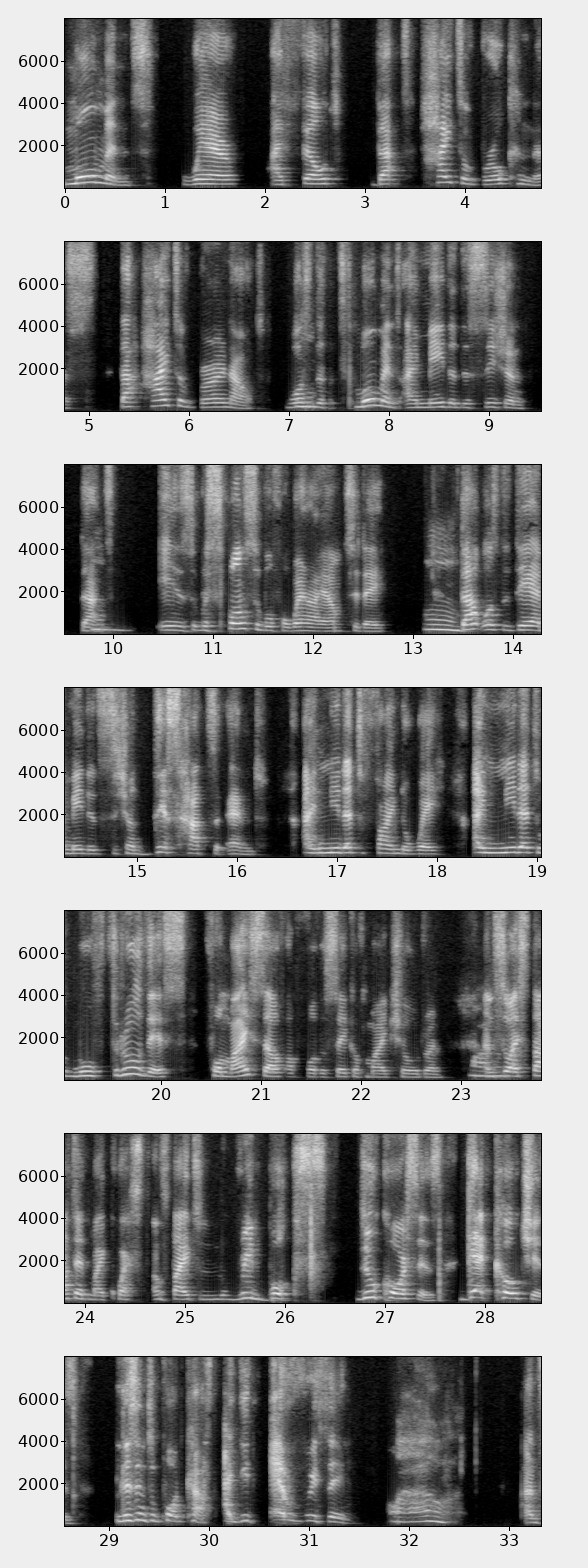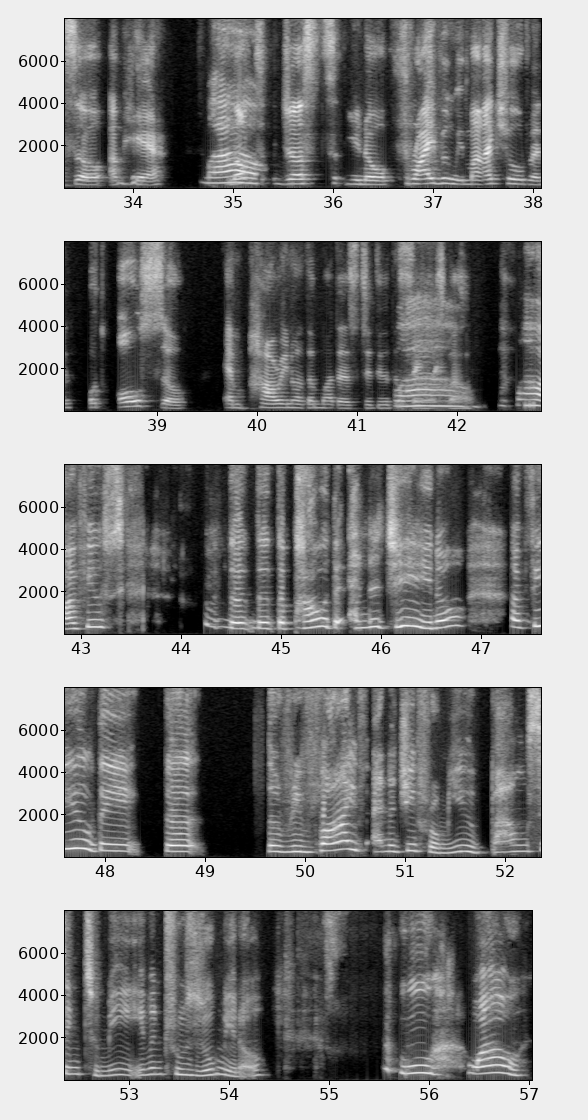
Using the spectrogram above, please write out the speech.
moment where I felt that height of brokenness, that height of burnout, was mm. the moment I made a decision that mm. is responsible for where I am today. Mm. That was the day I made the decision this had to end. I needed to find a way. I needed to move through this for myself and for the sake of my children. Wow. And so I started my quest and started to read books, do courses, get coaches, listen to podcasts. I did everything. Wow. And so I'm here Wow. Not just, you know, thriving with my children, but also empowering other mothers to do the wow. same as well. Wow, I feel the, the the power, the energy, you know. I feel the the the revive energy from you bouncing to me, even through Zoom, you know. Ooh, wow.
